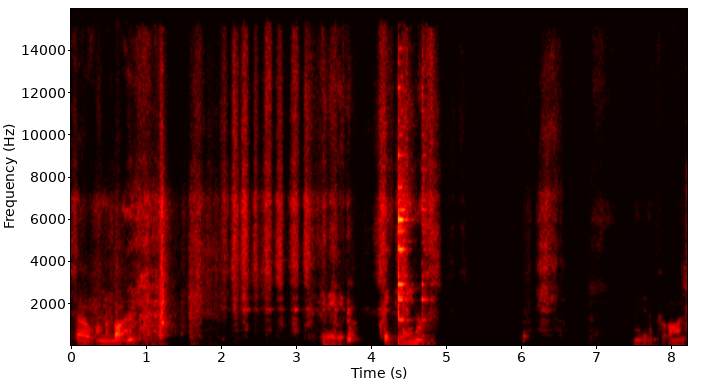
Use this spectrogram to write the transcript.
So on the bottom, give it a quick clean off. I'm going to put on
